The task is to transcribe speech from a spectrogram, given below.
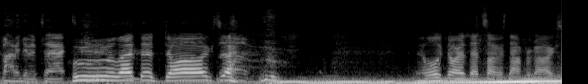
About to get attacked. Ooh, let the dogs out. We'll ignore it. That song is not for dogs.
